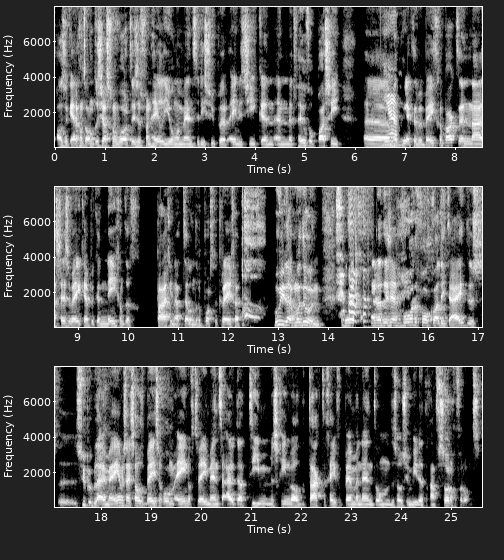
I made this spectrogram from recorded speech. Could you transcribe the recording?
als ik ergens enthousiast van word, is het van hele jonge mensen die super energiek en, en met heel veel passie Ja. het project hebben beetgepakt. En na zes weken heb ik een 90 pagina tellend rapport gekregen hoe je dat moet doen. En dat is echt boordevol kwaliteit. Dus eh, super blij mee. En we zijn zelfs bezig om één of twee mensen uit dat team misschien wel de taak te geven permanent om de social media te gaan verzorgen voor ons.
